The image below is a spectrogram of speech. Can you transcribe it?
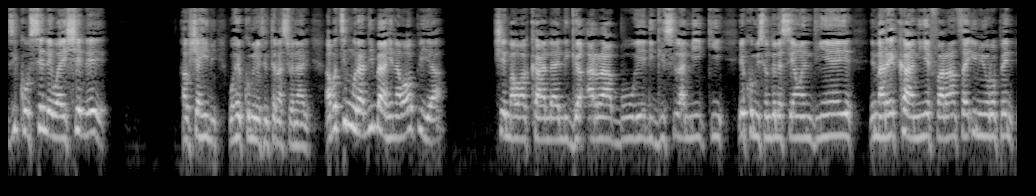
zikosele wa eshele. Haushahidi wa community internationali abo timuradi bahina wao pia shema Mawakala, liga arabu ye liga islamiki ye commission de l'océan indien ye marekani ye faransa union européenne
